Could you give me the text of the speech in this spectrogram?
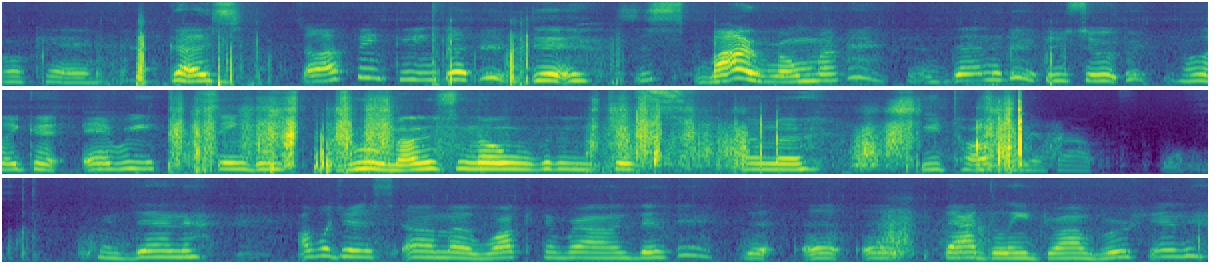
okay guys. So I'm thinking that this is my room. And then should like uh, every single room. I don't know what he just um uh, be talking about. And then I was just um uh, walking around the the uh, uh, badly drawn version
